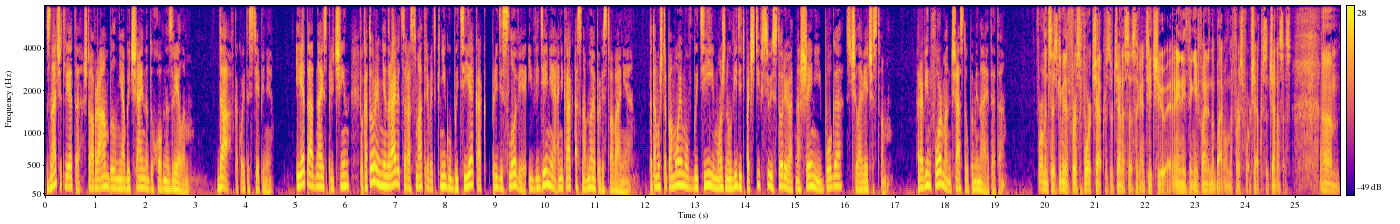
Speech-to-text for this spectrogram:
Значит ли это, что Авраам был необычайно духовно зрелым? Да, в какой-то степени. И это одна из причин, по которой мне нравится рассматривать книгу «Бытие» как предисловие и введение, а не как основное повествование. Потому что, по-моему, в «Бытии» можно увидеть почти всю историю отношений Бога с человечеством. Равин Форман часто упоминает это. Foreman says, "Give me the first four chapters of Genesis. I can teach you anything you find in the Bible in the first four chapters of Genesis." Um,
